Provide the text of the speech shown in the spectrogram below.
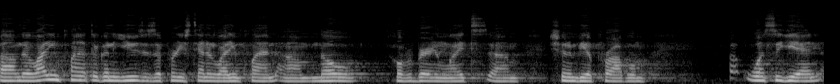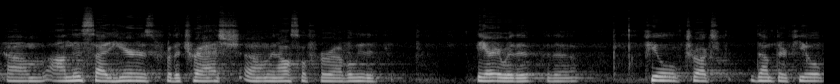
Um, the lighting plan that they're going to use is a pretty standard lighting plan. No overbearing lights um, shouldn't be a problem. Once again, um, on this side here is for the trash um, and also for, I believe, the, area where the, where the fuel trucks dump their fuel.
